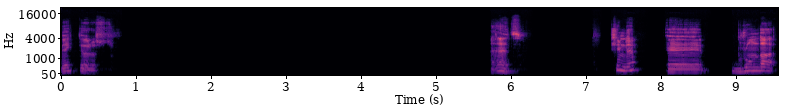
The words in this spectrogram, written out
Bekliyoruz. Evet. Şimdi ee, bu ROM'da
